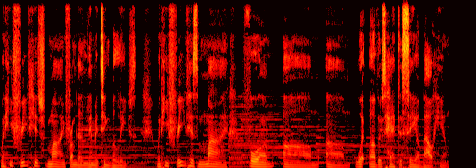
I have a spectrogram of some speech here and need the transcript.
When he freed his mind from the limiting beliefs, when he freed his mind from um, um, what others had to say about him,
